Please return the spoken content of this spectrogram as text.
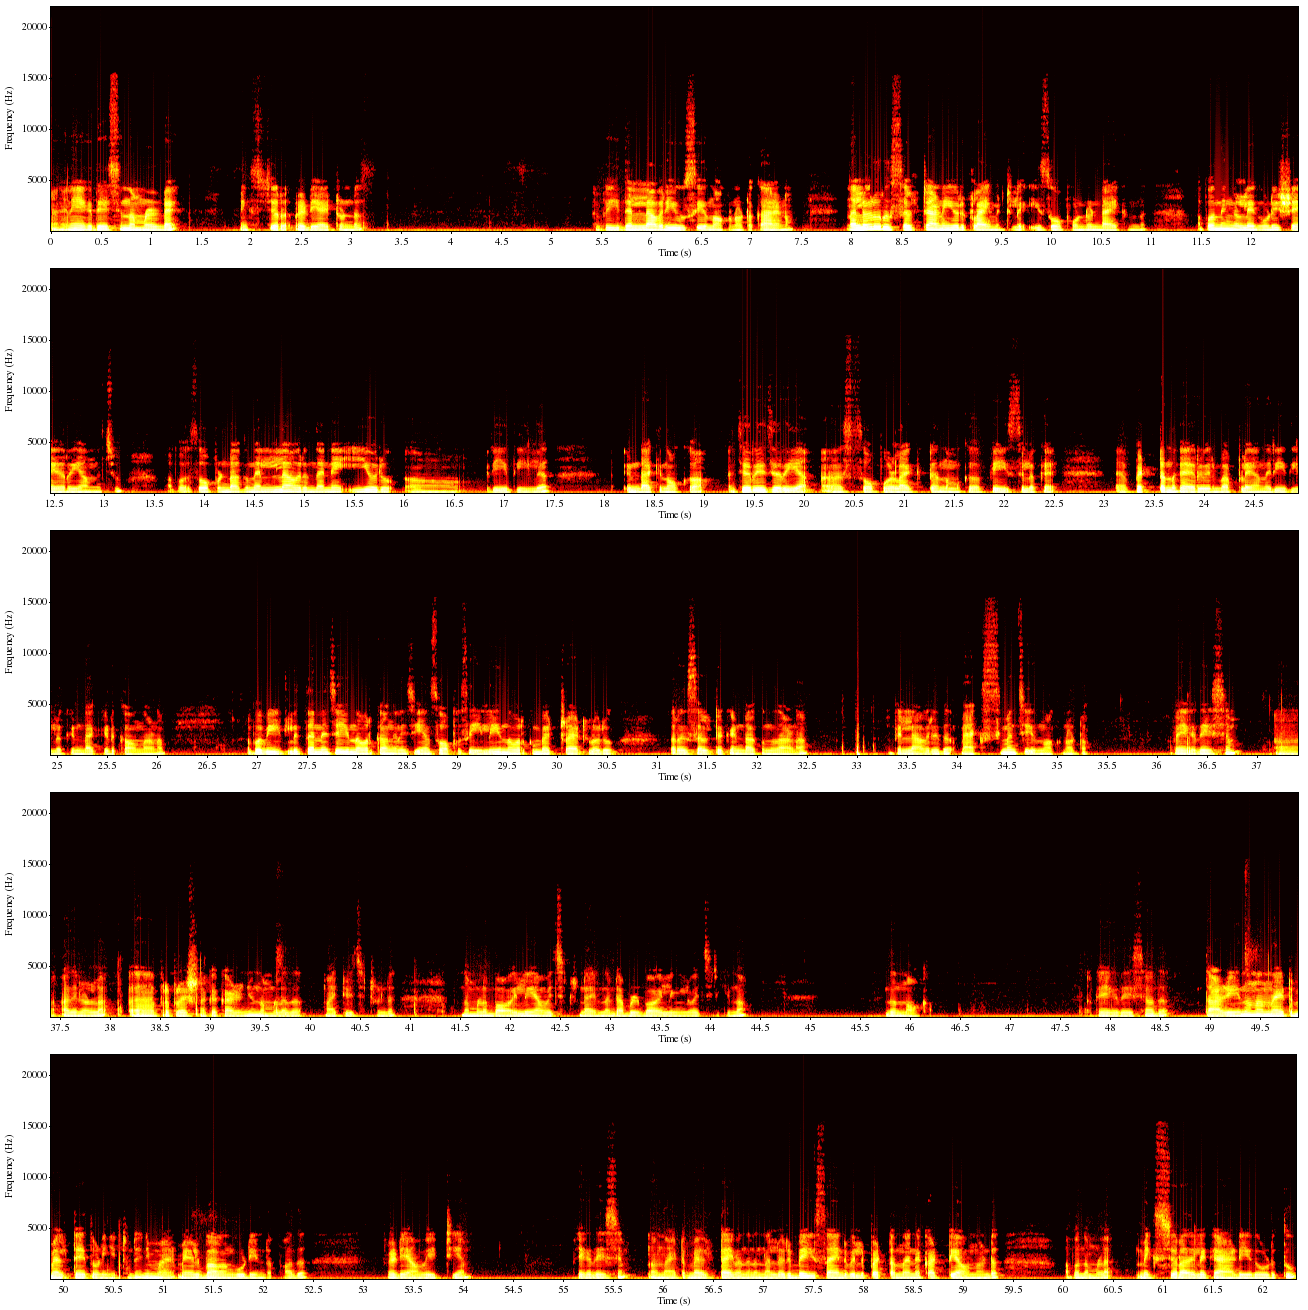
അങ്ങനെ ഏകദേശം നമ്മളുടെ മിക്സ്ചർ റെഡി ആയിട്ടുണ്ട്. അപ്പോൾ ഇതെല്ലാവരും യൂസ് ചെയ്ത് നോക്കണം കേട്ടോ. കാരണം നല്ലൊരു റിസൾട്ടാണ് ഈ ഒരു ക്ലൈമറ്റിൽ ഈ സോപ്പ് കൊണ്ട് ഉണ്ടായിരിക്കുന്നത് അപ്പോൾ നിങ്ങളുടെയും കൂടി ഷെയർ ചെയ്യാമെന്ന് വെച്ചു. അപ്പോൾ സോപ്പ് ഉണ്ടാക്കുന്ന എല്ലാവരും തന്നെ ഈ ഒരു രീതിയിൽ ഉണ്ടാക്കി നോക്കുക. ചെറിയ ചെറിയ സോപ്പുകളായിട്ട് നമുക്ക് ഫേസിലൊക്കെ പെട്ടെന്ന് കയറി വരുമ്പോൾ അപ്ലൈ ചെയ്യാവുന്ന രീതിയിലൊക്കെ ഉണ്ടാക്കിയെടുക്കാവുന്നതാണ്. അപ്പോൾ വീട്ടിൽ തന്നെ ചെയ്യുന്നവർക്ക് അങ്ങനെ ചെയ്യാം. സോപ്പ് സെയിൽ ചെയ്യുന്നവർക്കും ബെറ്റർ ആയിട്ടുള്ളൊരു റിസൾട്ടൊക്കെ ഉണ്ടാക്കുന്നതാണ്. അപ്പോൾ എല്ലാവരും ഇത് മാക്സിമം ചെയ്ത് നോക്കണം കേട്ടോ. അപ്പോൾ ഏകദേശം അതിനുള്ള പ്രിപ്പറേഷനൊക്കെ കഴിഞ്ഞു. നമ്മളത് മാറ്റി വെച്ചിട്ടുണ്ട്. നമ്മൾ ബോയിൽ ചെയ്യാൻ വെച്ചിട്ടുണ്ടായിരുന്ന ഡബിൾ ബോയിലിങ്ങിൽ വെച്ചിരിക്കുന്ന ഇതൊന്ന് നോക്കാം. അപ്പോൾ ഏകദേശം അത് താഴേന്ന് നന്നായിട്ട് മെൽറ്റായി തുടങ്ങിയിട്ടുണ്ട്. ഇനി മേൽഭാഗം കൂടിയുണ്ട്. അപ്പോൾ അത് റെഡി ആകാൻ വെയിറ്റ് ചെയ്യാം. ഏകദേശം നന്നായിട്ട് മെൽറ്റായി വന്നിട്ടുണ്ട്. നല്ലൊരു ബേസ് അതിന്റെ പേരിൽ പെട്ടെന്ന് തന്നെ കട്ടിയാവുന്നുണ്ട് അപ്പോൾ നമ്മൾ മിക്സ്ചർ അതിലേക്ക് ആഡ് ചെയ്ത് കൊടുത്തു.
